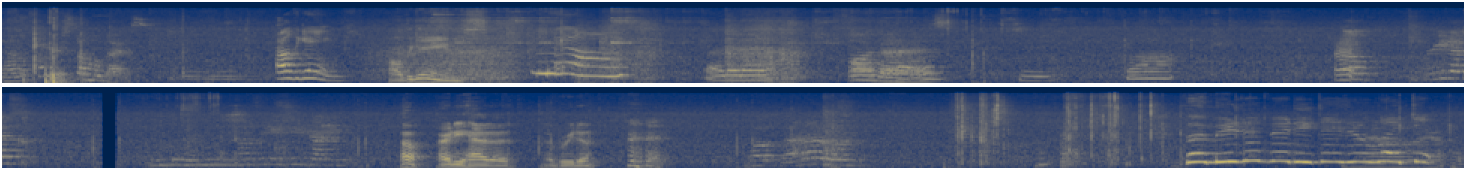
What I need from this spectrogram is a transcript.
That'll play your stumble guys. All the games. All the games. Yeah. See. What? Oh, burritos. One for you too, Jonny. Oh, I already had a, a burrito. Well, got one. But me the video they don't like it.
